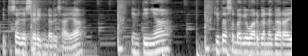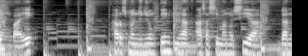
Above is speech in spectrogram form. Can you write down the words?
itu saja sharing dari saya. Intinya kita sebagai warga negara yang baik harus menjunjung tinggi hak asasi manusia dan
